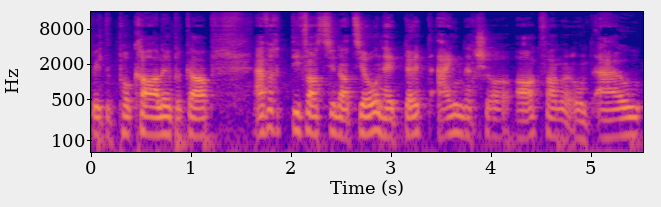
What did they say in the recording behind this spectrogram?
bei der Pokalübergabe. Einfach die Faszination hat dort eigentlich schon angefangen und auch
